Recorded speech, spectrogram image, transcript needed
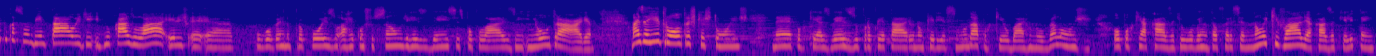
educação ambiental e, de, e no caso lá eles é, é, o governo propôs a reconstrução de residências populares em, em, outra área. Mas aí entram outras questões, né? Porque às vezes o proprietário não queria se mudar porque o bairro novo é longe, ou porque a casa que o governo está oferecendo não equivale à casa que ele tem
